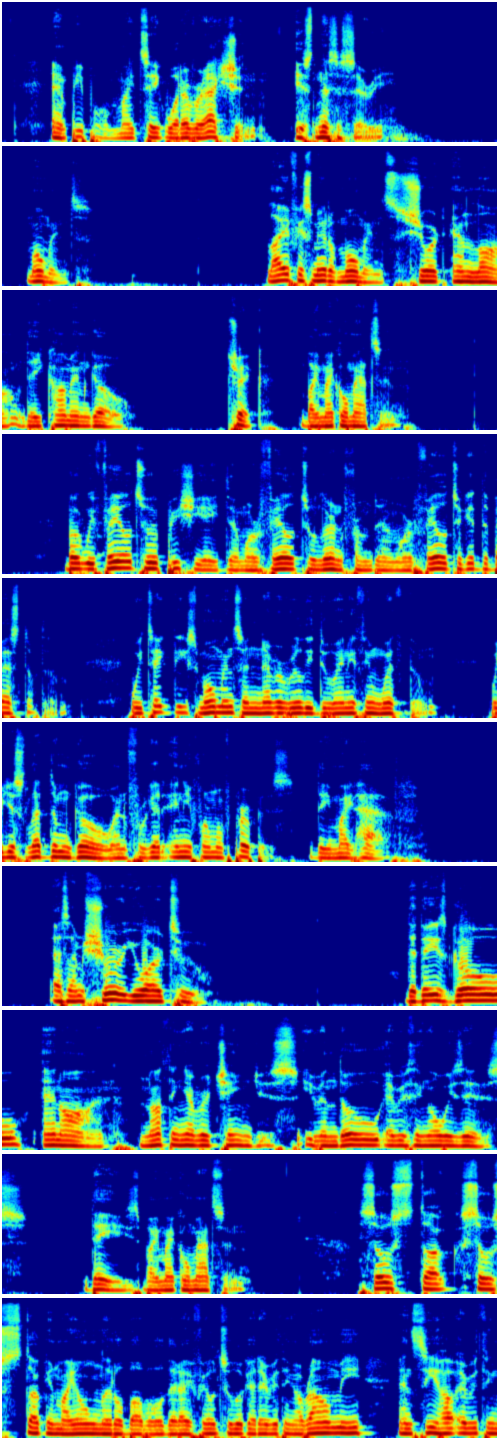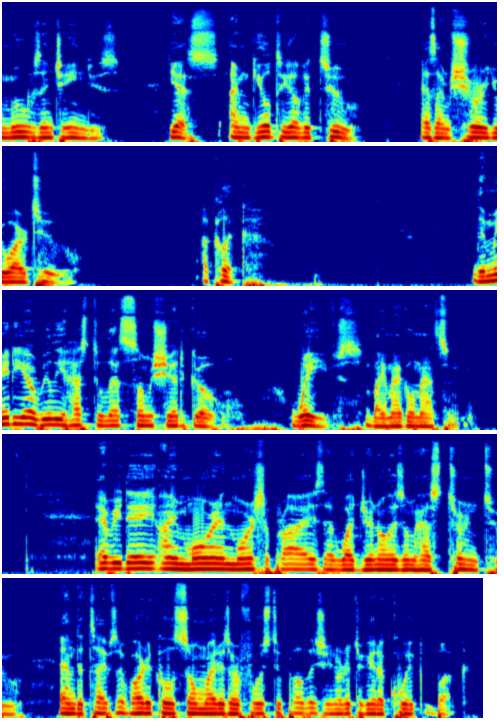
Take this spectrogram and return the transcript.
and people might take whatever action is necessary. Moment. Life is made of moments, short and long, they come and go. Trick by Michael Madsen. But we fail to appreciate them, or fail to learn from them, or fail to get the best of them. We take these moments and never really do anything with them. We just let them go and forget any form of purpose they might have. As I'm sure you are too. The days go and on. Nothing ever changes, even though everything always is. Days by Michael Madsen. So stuck, so stuck in my own little bubble that I fail to look at everything around me and see how everything moves and changes. Yes, I'm guilty of it too, as I'm sure you are too. A click. The media really has to let some shit go. Waves by Michael Madsen. Every day I'm more and more surprised at what journalism has turned to and the types of articles some writers are forced to publish in order to get a quick buck.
